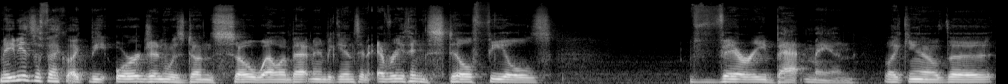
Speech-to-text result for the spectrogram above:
maybe it's the fact like the origin was done so well in Batman Begins and everything still feels very Batman. Like, you know, the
